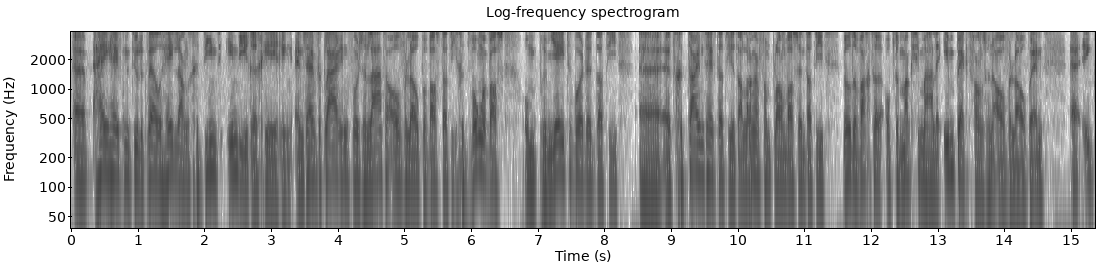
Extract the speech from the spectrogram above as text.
eh, hij heeft natuurlijk wel heel lang gediend in die regering. En zijn verklaring voor zijn later overlopen was dat hij gedwongen was om premier te worden. Dat hij eh, het getimed heeft, dat hij het al langer van plan was. En dat hij wilde wachten op de maximale impact van zijn overlopen. En eh, ik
